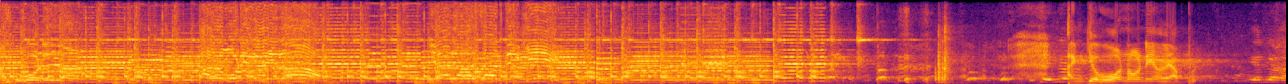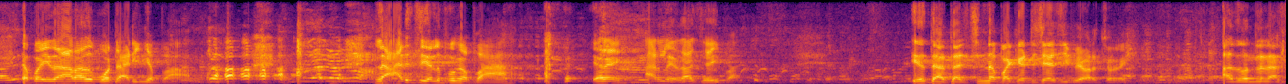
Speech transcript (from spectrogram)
அது ஓடுதா தலைமுடி காயுதா? ஏடா சாத்திக்கு அங்க போன உடனே அவன் அப்படி எப்பா இதை யாராவது போட்டு அடிங்கப்பா. இல்ல அடிச்சு எழுப்புங்கப்பா. ஏலே அருள் ஏதாவது செய்ப்பா. இது தாத்தா சின்ன பக்கெட்டு சேஜிபி வர சொல்றேன் அது வந்து நான்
